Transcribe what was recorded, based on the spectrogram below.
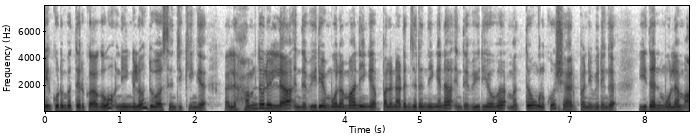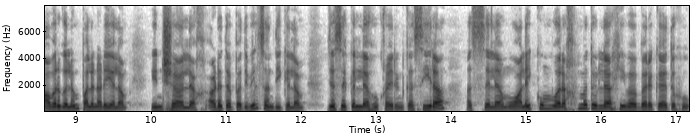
என் குடும்பத்திற்காகவும் நீங்களும் துவா செஞ்சுக்கிங்க. அலஹம்துல்லா இந்த வீடியோ மூலமாக நீங்கள் பலனடைஞ்சிருந்தீங்கன்னா இந்த வீடியோவை மற்றவங்களுக்கும் ஷேர் பண்ணிவிடுங்க. இதன் மூலம் அவர்களும் பலனடையலாம். இன்ஷா அல்லாஹ் அடுத்த பதிவில் சந்திக்கலாம். ஜசக்கல்லாஹு கைரன் கசீரா. அஸ்ஸலாம் வலைக்கம் வரமத்துல்லாஹி வபரகாத்துஹூ.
